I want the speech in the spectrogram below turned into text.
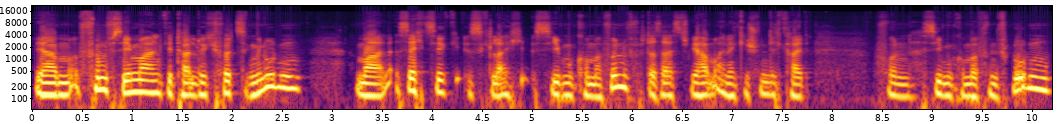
Wir haben 5 Seemeilen geteilt durch 40 Minuten mal 60 ist gleich 7,5. Das heißt, wir haben eine Geschwindigkeit von 7,5 Knoten.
